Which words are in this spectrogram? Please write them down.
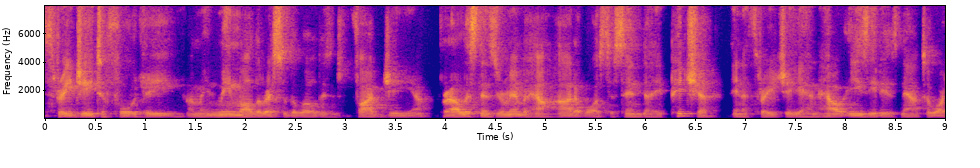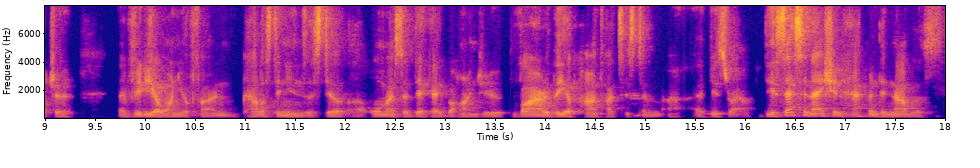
3G to 4G. I mean, meanwhile, the rest of the world is 5G. Yeah. For our listeners, remember how hard it was to send a picture in a 3G and how easy it is now to watch a a video on your phone. Palestinians are still uh, almost a decade behind you via the apartheid system uh, of Israel. The assassination happened in Nablus,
